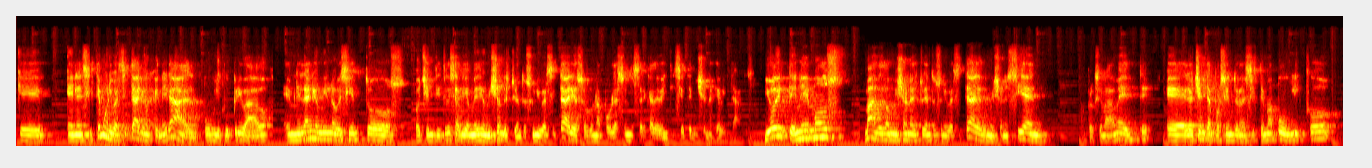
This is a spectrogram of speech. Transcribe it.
que en el sistema universitario en general, público y privado, en el año 1983 había medio millón de estudiantes universitarios sobre una población de cerca de 27 millones de habitantes. Y hoy tenemos más de 2 millones de estudiantes universitarios, 2 millones 100 aproximadamente, el 80% en el sistema público,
